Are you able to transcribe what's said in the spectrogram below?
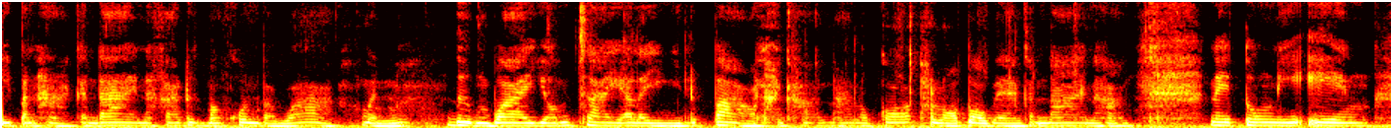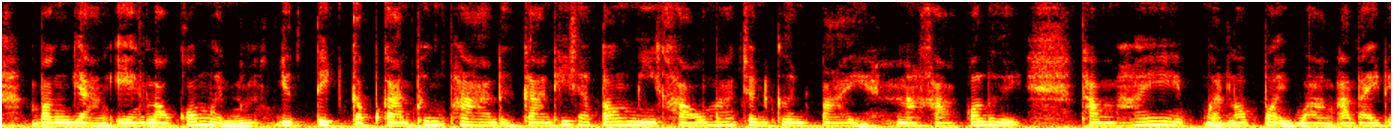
มีปัญหากันได้นะคะ หรือบางคนแบบว่าเหมือนดื่มวน์ย้อมใจอะไรอย่างนี้หรือเปล่านะคะนะแล้วก็ทะเลาะเบาแวงกันได้นะคะ ในตรงนี้เองบางอย่างเองเราก็เหมือนยึดติดกับการพึ่งพาหรือการที่จะต้องมีเขามากจนเกินไปนะคะ ก็เลยทำให้เหมือนเราปล่อยวางอะไรห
